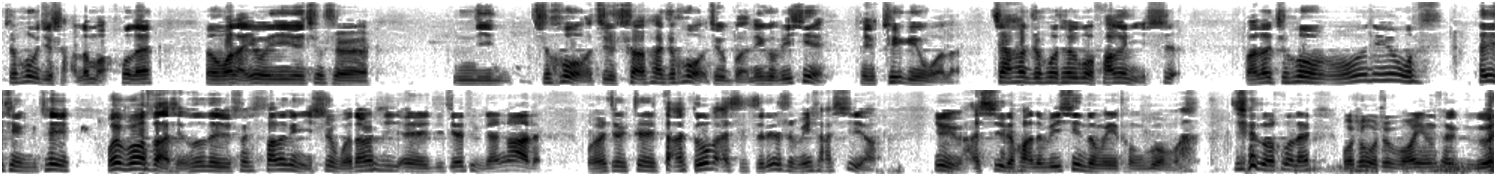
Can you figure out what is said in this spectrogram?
之后就啥了嘛？后来，嗯，我俩又就是。你之后就吃完饭之后就把那个微信他就推给我了，加上之后他又给我发个你是，完了之后我因为我他就挺他也我也不知道咋寻思的发发了个你是，我当时哎就觉得挺尴尬的，我说这这大多半是指定是没啥戏啊，要有啥戏的话那微信都没通过嘛，结果后来我说我说王莹他哥，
